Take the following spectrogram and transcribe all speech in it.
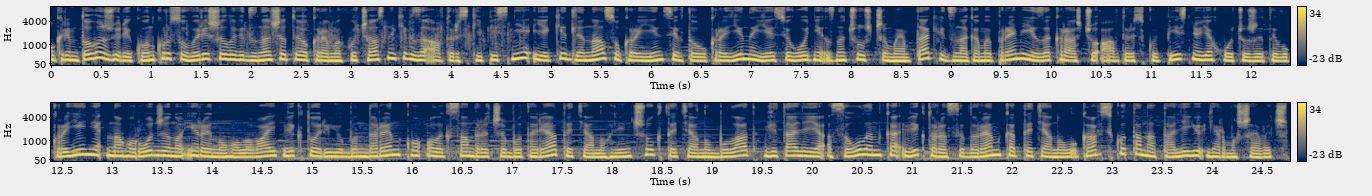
Окрім того, журі конкурсу вирішило відзначити окремих учасників за авторські пісні, які для нас, українців та України, є сьогодні значущими. Так, відзнаками премії за кращу авторську пісню Я хочу жити в Україні нагороджено Ірину Головай, Вікторію Бондаренко, Олександра Чеботаря, Тетяну Глінчук, Тетяну Булат, Віталія Асауленка, Віктора Сидоренка, Тетяну Лукавську та Наталію Ярмошевич.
